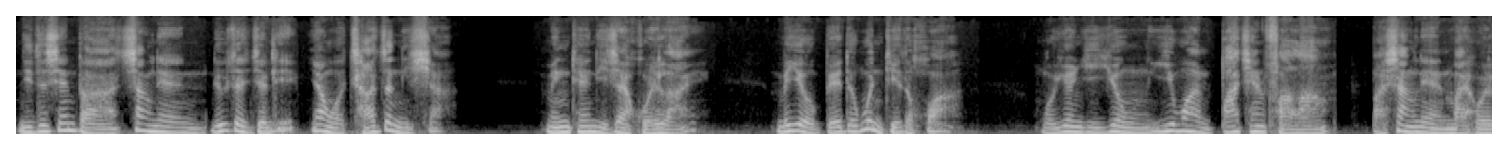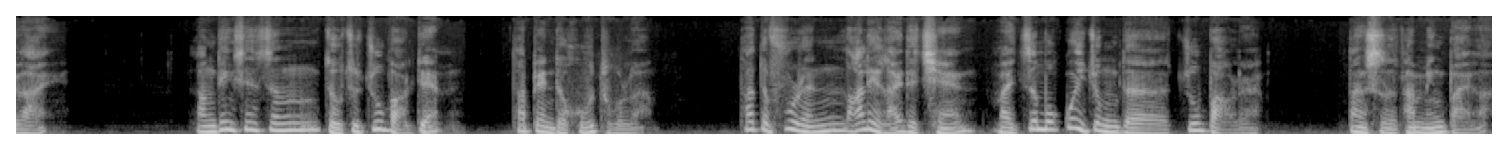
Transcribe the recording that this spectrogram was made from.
你得先把项链留在这里，让我查证一下，明天你再回来，没有别的问题的话。”我愿意用一万八千法郎把项链买回来。朗丁先生走出珠宝店，他变得糊涂了。他的夫人哪里来的钱买这么贵重的珠宝呢？但是他明白了，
